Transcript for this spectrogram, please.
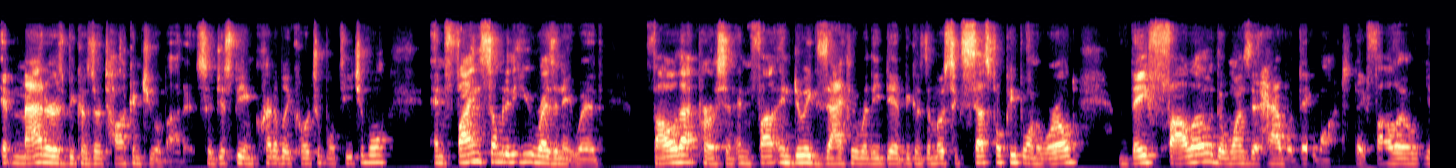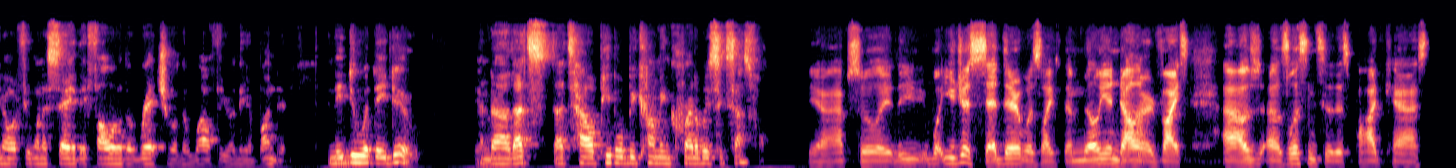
it matters because they're talking to you about it. So just be incredibly coachable, teachable, and find somebody that you resonate with. Follow that person and follow, and do exactly what they did because the most successful people in the world they follow the ones that have what they want. They follow, you know, if you want to say they follow the rich or the wealthy or the abundant, and they do what they do. Yeah. And uh, that's that's how people become incredibly successful. Yeah, absolutely. The, what you just said there was like the million dollar advice. Uh, I was I was listening to this podcast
